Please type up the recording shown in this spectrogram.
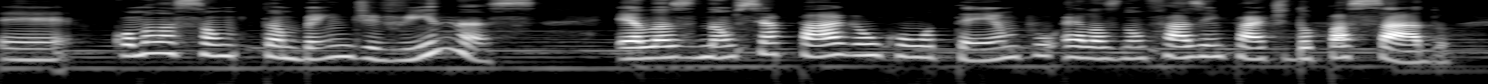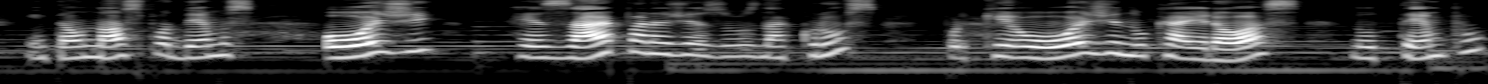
é, como elas são também divinas, elas não se apagam com o tempo, elas não fazem parte do passado. Então, nós podemos hoje rezar para Jesus na cruz, porque hoje no Kairós, no tempo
